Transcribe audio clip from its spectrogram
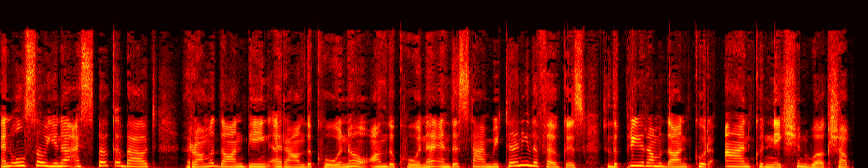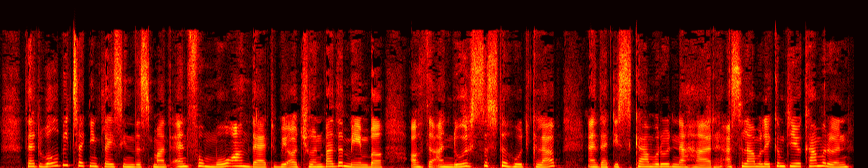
And also, you know, I spoke about Ramadan being around the corner or on the corner. And this time we're turning the focus to the pre-Ramadan Quran Connection Workshop that will be taking place in this month. And for more on that, we are joined by the member of the Annur Sisterhood Club, and that is Kamrun Nahar. Assalamu alaikum to you, Kamrun.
